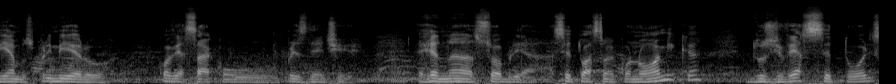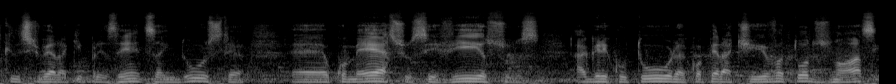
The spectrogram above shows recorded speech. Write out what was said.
viemos primeiro conversar com o presidente Renan sobre a situação econômica dos diversos setores que estiveram aqui presentes, a indústria, é, o comércio, serviços, agricultura, cooperativa, todos nós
